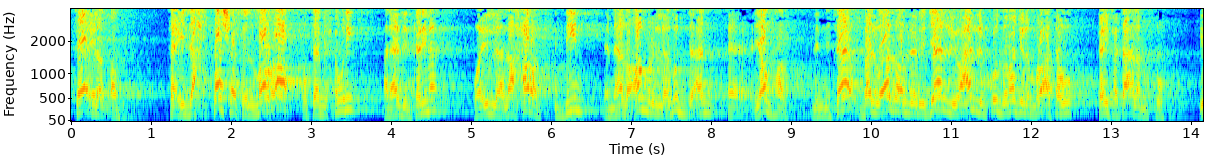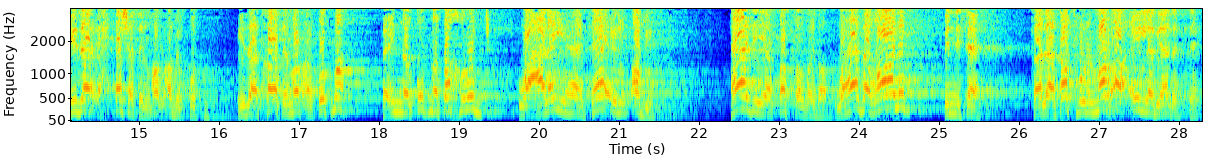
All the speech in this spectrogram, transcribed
سائلا أبيض. فإذا احتشت المرأة وسامحوني على هذه الكلمة وإلا لا حرج في الدين أن هذا أمر لابد أن يظهر للنساء بل ويظهر للرجال ليعلم كل رجل امرأته كيف تعلم الطهر إذا احتشت المرأة بالقطن إذا أدخلت المرأة القطنة فإن القطنة تخرج وعليها سائل أبيض. هذه هي القصة البيضاء وهذا غالب في النساء فلا تطهر المرأة إلا بهذا السائل.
